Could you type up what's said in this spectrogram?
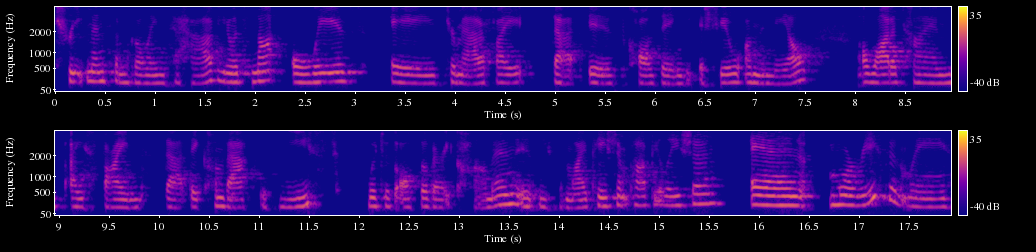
treatments I'm going to have. You know, it's not always a dermatophyte that is causing the issue on the nail. A lot of times I find that they come back with yeast, which is also very common, at least in my patient population. And more recently,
